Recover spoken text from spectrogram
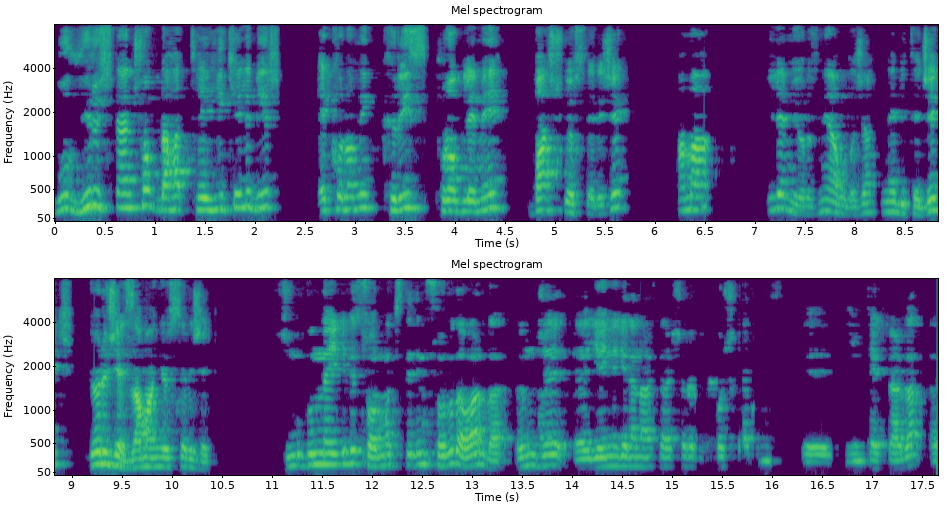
bu virüsten çok daha tehlikeli bir ekonomik kriz problemi baş gösterecek. Ama bilemiyoruz ne olacak, ne bitecek. Göreceğiz, zaman gösterecek. Şimdi bununla ilgili sormak istediğim soru da var da önce e, yayına gelen arkadaşlara bir hoş geldiniz e, diyeyim tekrardan. E,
